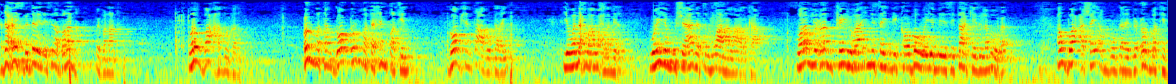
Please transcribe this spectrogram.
Haddaan waxba isbedelayna sida badanna way banaanta walow baaca hadduu gado curmatan goob curmata xintatin goob xintaa buu gaday iyo wanaxwaha wax lamida wahiya mushaahadatun waana la arkaa. Walam yuclam kayluhaa imisay mikoobo weeye miisitaankeedu lama oga. Aw baaca shay-an buu gaday bicurmatin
